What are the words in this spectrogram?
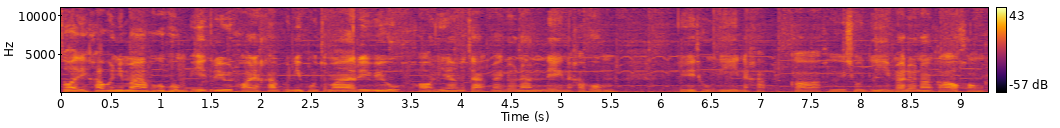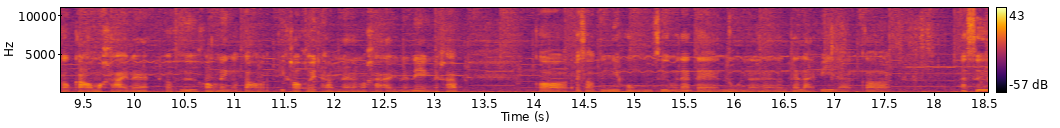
สวัสดีครับวันนี้มาพบกับผมพีทรีวิวทอยนะครับวันนี้ผมจะมารีวิวของที่ได้มาจากแมคโดนัลล์เองนะครับผมอยู่ในถุงนี้นะครับก็คือช่วงนี้แมคโดนัลล์เขาเอาของเก่าๆมาขายนะก็คือของเล่นเก่าๆที่เขาเคยทำนะมาขายนั่นเองนะครับก็ไอสองตัวนี้ผมซื้อมาตั้งแต่นู่นแล้วนะตั้งแต่หลายปีแล้วก็ ถ้าซื้อ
